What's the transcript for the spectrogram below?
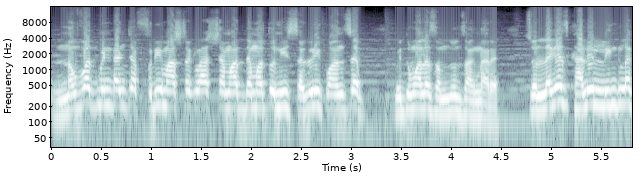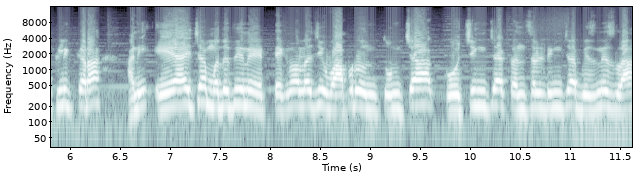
नव्वद मिनिटांच्या फ्री मास्टर क्लासच्या माध्यमातून ही सगळी कॉन्सेप्ट मी तुम्हाला समजून सांगणार आहे. सो लगेच खालील लिंकला क्लिक करा आणि ए आयच्या मदतीने टेक्नॉलॉजी वापरून तुमच्या कोचिंगच्या कन्सल्टिंगच्या बिझनेसला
